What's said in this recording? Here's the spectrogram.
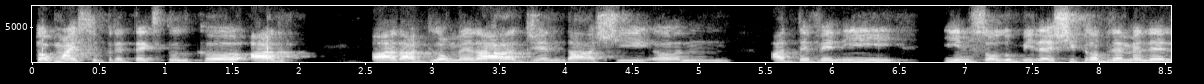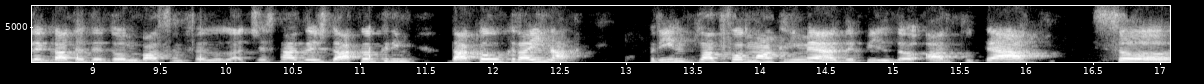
tocmai sub pretextul că ar, ar aglomera agenda și ar deveni insolubile și problemele legate de Donbass în felul acesta. Deci dacă, dacă Ucraina, prin platforma Crimea, de pildă, ar putea să,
